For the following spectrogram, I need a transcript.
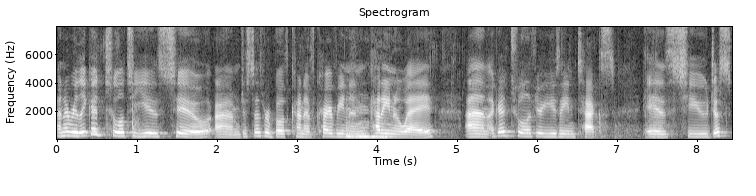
And a really good tool to use too, um, just as we're both kind of carving and mm-hmm. cutting away, um, a good tool if you're using text is to just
